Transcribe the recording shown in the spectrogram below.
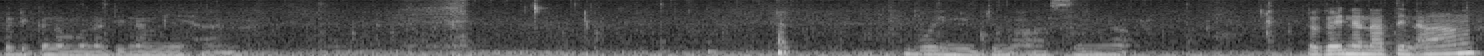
Pwede ko na muna dinamihan. Boy, medyo maasim nga. Lagay na natin ang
